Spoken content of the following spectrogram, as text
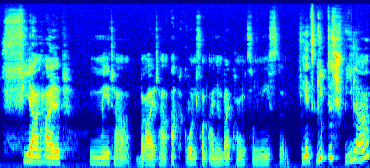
viereinhalb Meter breiter Abgrund von einem Balkon zum nächsten. Jetzt gibt es Spieler,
